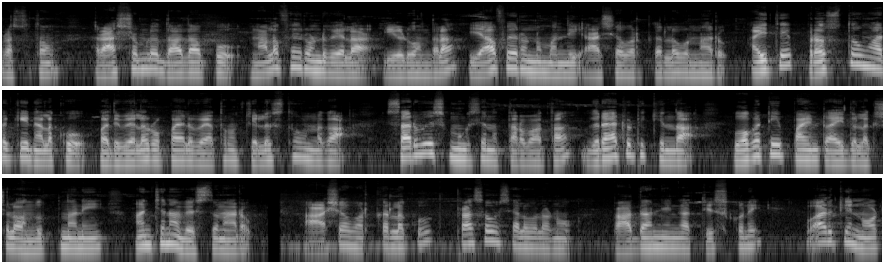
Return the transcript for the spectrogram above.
ప్రస్తుతం రాష్ట్రంలో దాదాపు నలభై రెండు వేల ఏడు వందల యాభై రెండు మంది ఆశా వర్కర్లు ఉన్నారు. అయితే ప్రస్తుతం వారికి నెలకు పదివేల రూపాయల వేతనం చెల్లిస్తూ ఉండగా సర్వీస్ ముగిసిన తర్వాత గ్రాట్యుటీ కింద ఒకటి పాయింట్ ఐదు లక్షలు అందుతుందని అంచనా వేస్తున్నారు. ఆశా వర్కర్లకు ప్రసవ సెలవులను ప్రాధాన్యంగా తీసుకొని వారికి నూట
